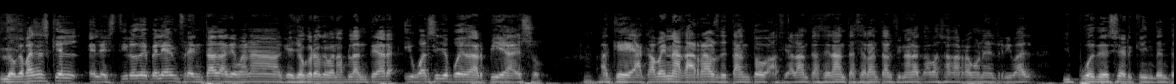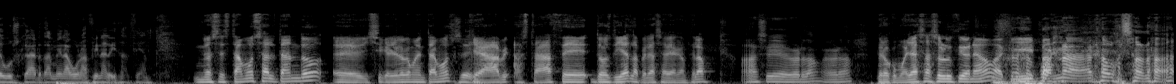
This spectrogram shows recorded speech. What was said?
Lo que pasa es que el, el estilo de pelea enfrentada que van a, que yo creo que van a plantear, igual sí que puede dar pie a eso. A que acaben agarrados de tanto hacia adelante, hacia adelante, hacia adelante, al final acabas agarrado con el rival y puede ser que intente buscar también alguna finalización. Nos estamos saltando, eh, y si queréis lo comentamos, Sí. que hasta hace dos días la pelea se había cancelado. Ah, sí, es verdad, es verdad. Pero como ya se ha solucionado, aquí Pues nada, no ha pasado nada.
